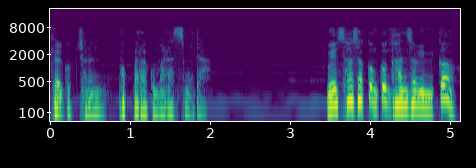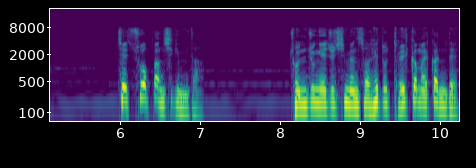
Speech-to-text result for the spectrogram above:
결국 저는 폭발하고 말았습니다. 왜 사사건건 간섭입니까? 제 수업 방식입니다. 존중해 주시면서 해도 될까 말까 한데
